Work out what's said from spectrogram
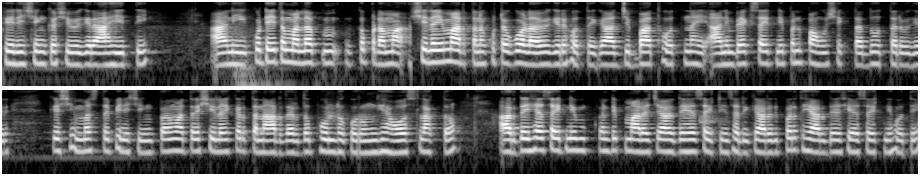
फिनिशिंग कशी वगैरे आहे ती. आणि कुठे तुम्हाला कपडा मा शिलाई मारताना कुठं गोळा वगैरे होतं का? अजिबात होत नाही. आणि बॅक साईडने पण पाहू शकता धोतर वगैरे कशी मस्त फिनिशिंग पण मात्र शिलाई करताना अर्धा अर्ध फोल्ड करून घ्यावंच लागतं. अर्ध्या ह्या साईडने टिप मारायचे अर्ध्या ह्या साईडने झाली की अर्धे परत हे अर्ध्या ह्या साईडने होते.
